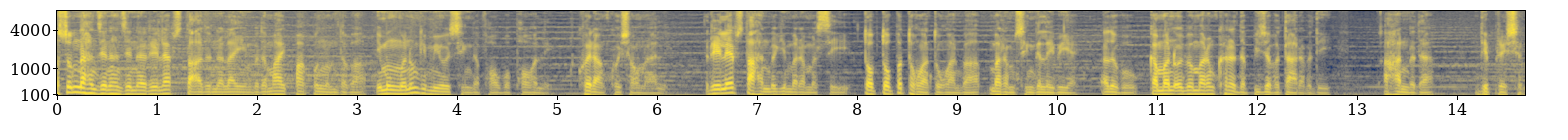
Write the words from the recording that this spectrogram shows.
ꯑꯁꯨꯝꯅ ꯍꯟꯖꯤꯟ ꯍꯟꯖꯤꯟꯅ ꯔꯤꯂꯦꯞꯁ ꯇꯥꯗꯨꯅ ꯂꯥꯌꯦꯡꯕꯗ ꯃꯥꯏ ꯄꯥꯛꯄ ꯉꯝꯗꯕ ꯏꯃꯨꯡ ꯃꯅꯨꯡꯒꯤ ꯃꯤꯑꯣꯏꯁꯤꯡꯗ ꯐꯥꯎꯕ ꯐꯥꯎꯍꯜꯂꯤ ꯈꯣꯏꯔꯥꯡ ꯈꯣꯏꯁꯥꯎꯅꯍꯜꯂꯤ ꯔꯤꯂꯦꯞꯁ ꯇꯥꯍꯟꯕꯒꯤ ꯃꯔꯝ ꯑꯁꯤ ꯇꯣꯞ ꯇꯣꯞꯄ ꯇꯣꯉꯥꯟ ꯇꯣꯉꯥꯟꯕ ꯃꯔꯝꯁꯤꯡꯗ ꯂꯩꯕ ꯌꯥꯏ ꯑꯗꯨꯕꯨ ꯀꯃꯟ ꯑꯣꯏꯕ ꯃꯔꯝ ꯈꯔꯗ ꯄꯤꯖꯕ ꯇꯥꯔꯕꯗꯤ ꯑꯍꯥꯟꯕꯗ ꯗꯤꯄ꯭ꯔꯦꯁꯟ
